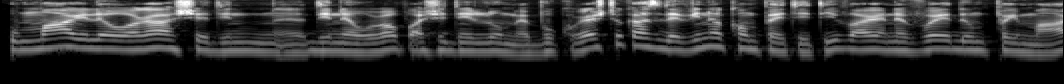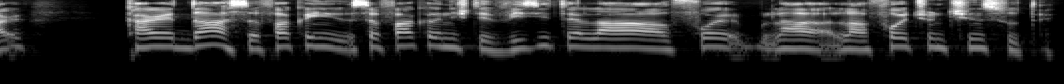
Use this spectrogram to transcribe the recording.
cu marile orașe din, din Europa și din lume. Bucureștiul, ca să devină competitiv, are nevoie de un primar care, da, să facă, să facă niște vizite la, la, la Fortune 500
